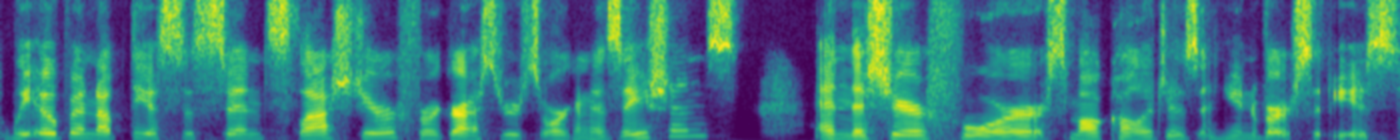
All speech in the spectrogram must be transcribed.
we opened up the assistance last year for grassroots organizations and this year for small colleges and universities.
